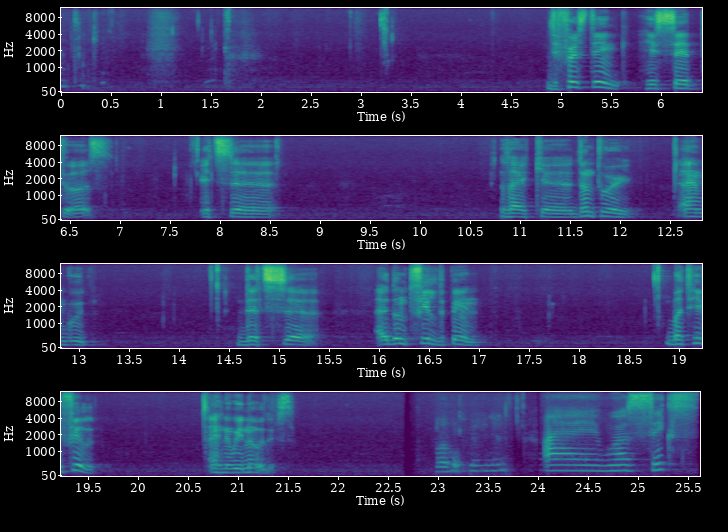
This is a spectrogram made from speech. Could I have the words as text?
Thank you. The first thing he said to us, it's uh, like, uh, don't worry, I am good. That's, uh, I don't feel the pain. But he feel it. And we know this. How old were you then? I was six.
